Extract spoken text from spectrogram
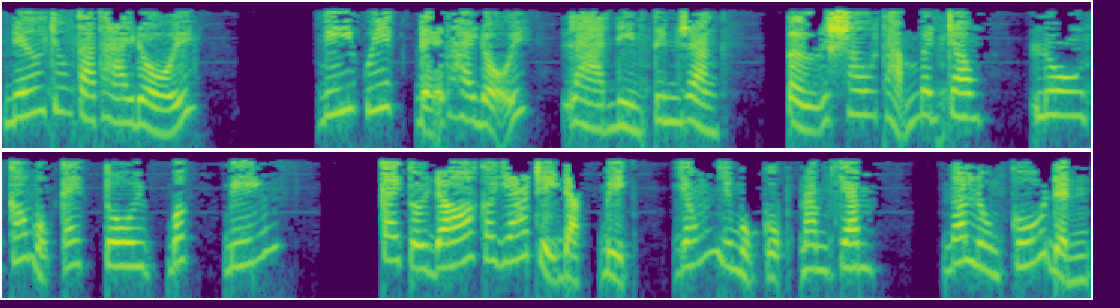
nếu chúng ta thay đổi. Bí quyết để thay đổi là niềm tin rằng tự sâu thẳm bên trong luôn có một cái tôi bất biến. Cái tôi đó có giá trị đặc biệt, giống như một cục nam châm. Nó luôn cố định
